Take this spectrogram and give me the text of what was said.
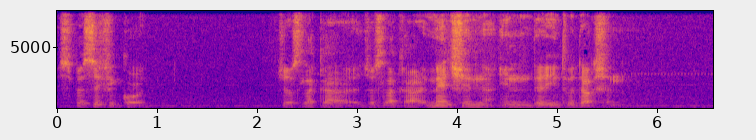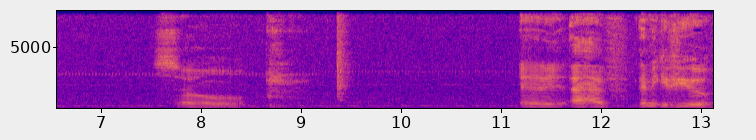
specific chord, just like I just like I mentioned in the introduction. So uh, I have. Let me give you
